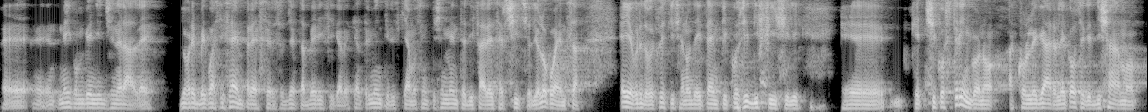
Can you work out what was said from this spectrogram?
eh, eh, nei convegni in generale dovrebbe quasi sempre essere soggetta a verifica, perché altrimenti rischiamo semplicemente di fare esercizio di eloquenza e io credo che questi siano dei tempi così difficili eh, che ci costringono a collegare le cose che diciamo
